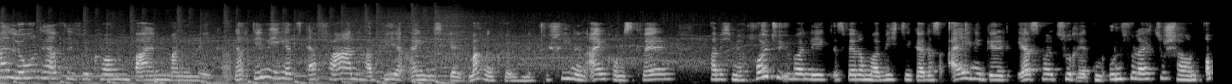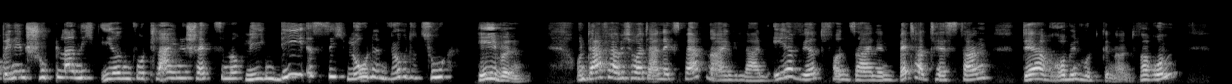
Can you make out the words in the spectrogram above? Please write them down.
Hallo und herzlich willkommen beim Moneymaker. Nachdem ihr jetzt erfahren habt, wie ihr eigentlich Geld machen könnt mit verschiedenen Einkommensquellen, habe ich mir heute überlegt, es wäre doch mal wichtiger, das eigene Geld erstmal zu retten und vielleicht zu schauen, ob in den Schubladen nicht irgendwo kleine Schätze noch liegen, die es sich lohnen würde zu heben. Und dafür habe ich heute einen Experten eingeladen. Er wird von seinen Beta-Testern der Robin Hood genannt. Warum?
